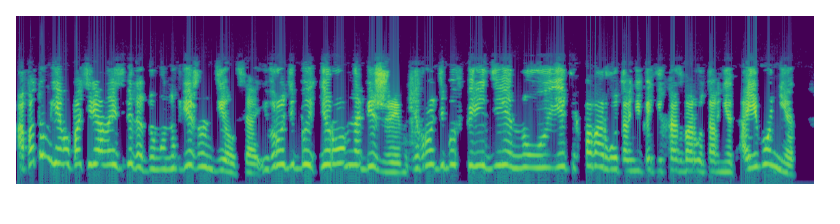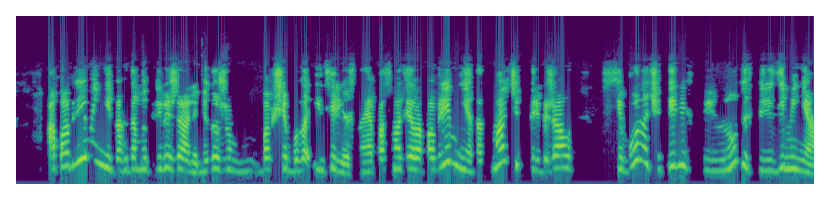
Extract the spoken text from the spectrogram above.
А потом я его потеряла из вида, думаю, ну где же он делся? И вроде бы и ровно бежим, и вроде бы впереди, ну, этих поворотов, никаких разворотов нет, а его нет. А по времени, когда мы прибежали, мне тоже вообще было интересно. Я посмотрела по времени, этот мальчик прибежал всего на 4 минуты впереди меня,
